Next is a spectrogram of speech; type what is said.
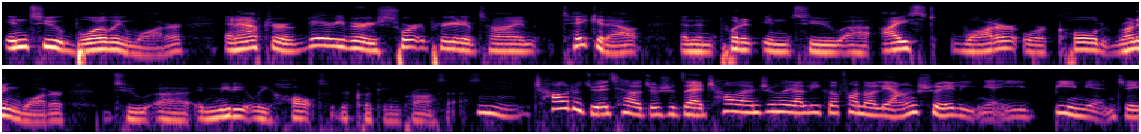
into boiling water, and after a very very short period of time, take it out and then put it into uh, iced water or cold running water to uh, immediately halt the cooking process. 嗯，焯的诀窍就是在焯完之后要立刻放到凉水里面，以避免这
